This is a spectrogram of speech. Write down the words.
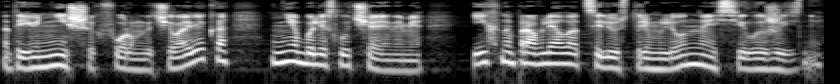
от ее низших форм до человека, не были случайными, их направляла целеустремленная сила жизни.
